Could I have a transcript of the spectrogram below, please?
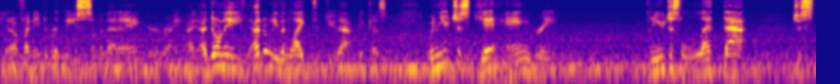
You know, if I need to release some of that anger, right? I, I don't even I don't even like to do that because when you just get angry and you just let that just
